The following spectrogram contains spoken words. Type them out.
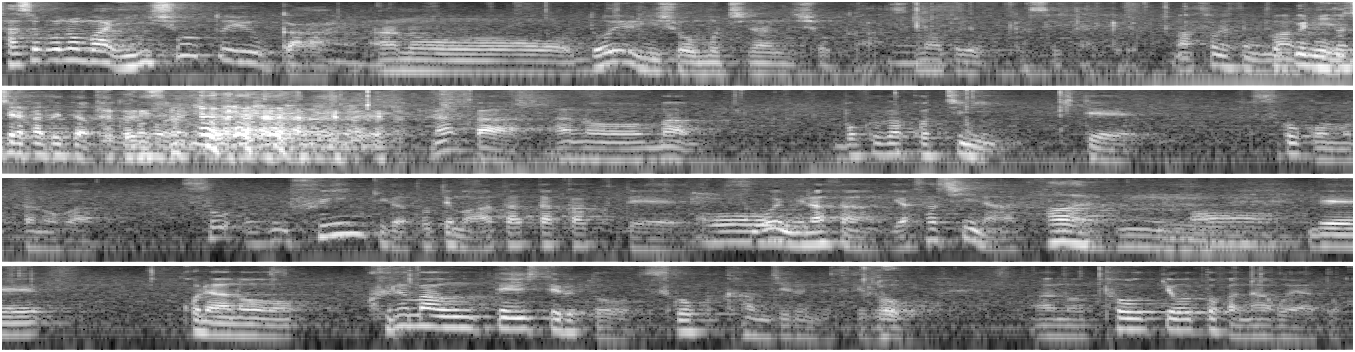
佐世保のまあ印象というか、あのどういう印象をお持ちなんでしょうか？そのあたりを聞かせていただければ。まあそうですね、まあ、特にどちらかというと高木が なんかあのまあ僕がこっちに来てすごく思ったのがそう雰囲気がとても温かくてすごい皆さん優しいなって。はい。うん。あでこれあの車運転してるとすごく感じるんですけどあの東京とか名古屋とか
